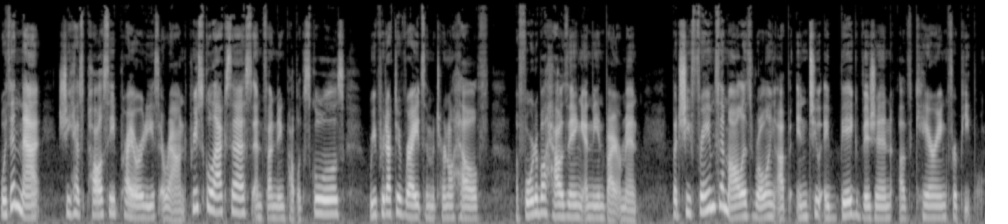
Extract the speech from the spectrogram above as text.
Within that, she has policy priorities around preschool access and funding public schools, reproductive rights and maternal health, affordable housing, and the environment, but she frames them all as rolling up into a big vision of caring for people.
